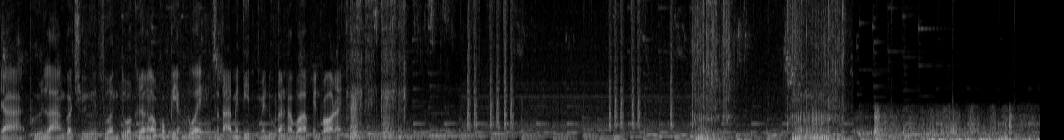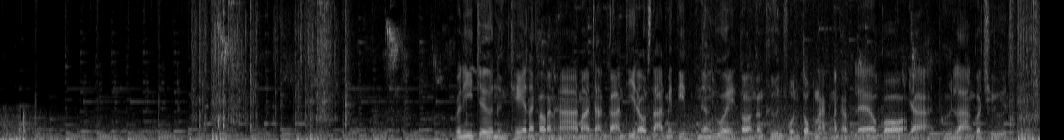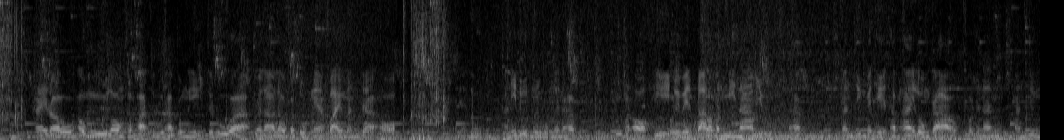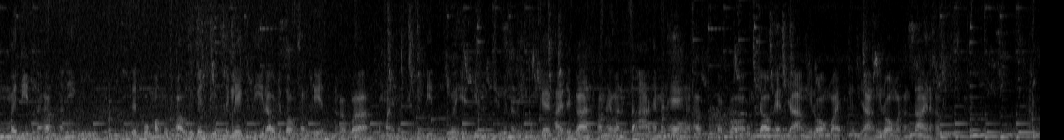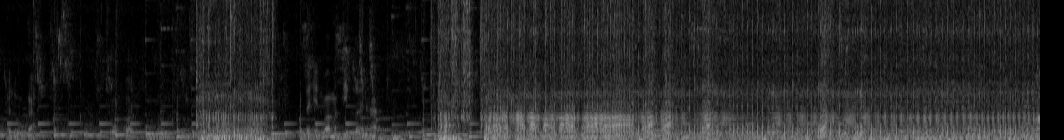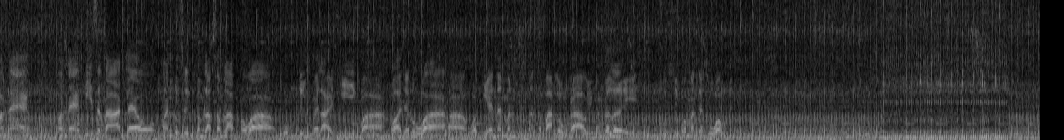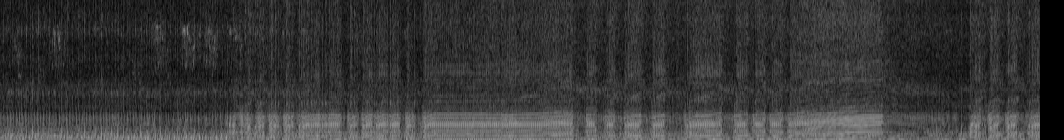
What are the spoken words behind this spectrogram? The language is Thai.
หญ้าพื้นล่างก็ชื้นส่วนตัวเครื่องเราก็เปียกด้วย สตาร์ทไม่ติดไม่ดูกันครับว่าเป็นเพราะอะไร วันนี้เจอหนึ่งเคสนะครับปัญหามาจากการที่เราสตาร์ทไม่ติดเนื่องด้วยตอนกลางคืนฝนตกหนักนะครับ แล้วก็หญ้าพื้นล่างก็ชื้นให้เราเอามือลองสัมผัสดูนะครับ ตรงนี้จะรู้ว่าเวลาเรากระตุกเนี่ยไฟมันจะออกเนี่ยดูดอันนี้ดูดมือผมเลยนะครับดูดมันออกที่บริเวณปลั๊กว่ามันมีน้ำอยู่นะครับ มันจึงเป็นเหตุทำให้ลงกราว เพราะฉะนั้นมันจึงไม่ติดนะครับ อันนี้คือ เส้นผมบางภูเขาหรือเป็นจุดเล็กๆ ที่เราจะต้องสังเกตนะครับว่าทำไมมันถึงไม่ติดด้วยเหตุที่มันชื้นนั่นเองผมแก้ไขด้วยการทำให้มันสะอาดให้มันแห้งนะครับ แล้วก็ผมจะเอาแผ่นยางนี่รองไว้แผ่นยางนี่รองไว้ข้างใต้นะครับ มาดูกันโชคก่อน จะเห็นว่ามันติดเลยนะฮะ ตอนแรกต อนแรกที่สตาร์ทแล้วมันรู้สึกสำลักสำลักเพราะว่าผมดึงไปหลายทีกว่ากว่าจะรู้ว่าอ่าหัวเทียนนั้นมันมันสะบัดลงกราวอยู่มันก็เลยรู้สึกว่ามันจะท่วม ハハハハ!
